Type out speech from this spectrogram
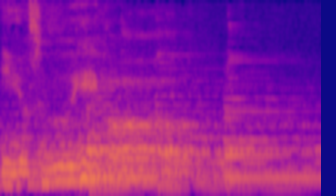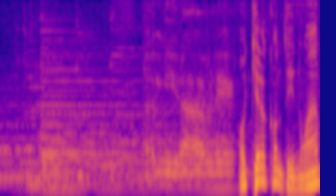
y yo su hijo. Hoy quiero continuar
